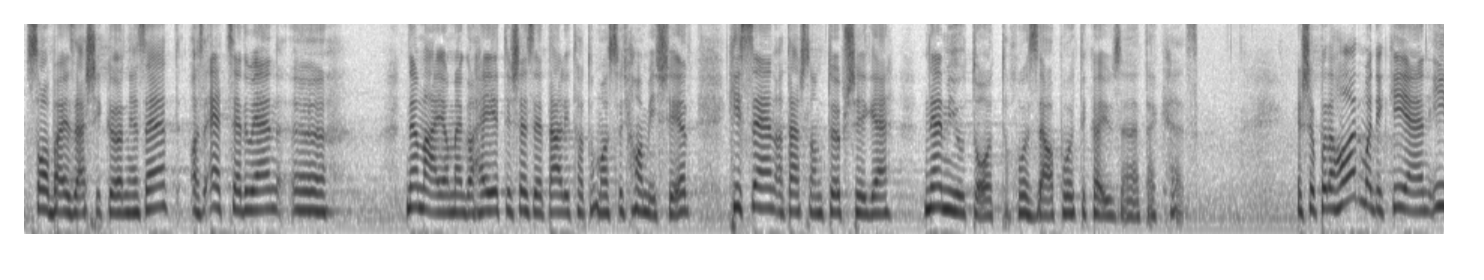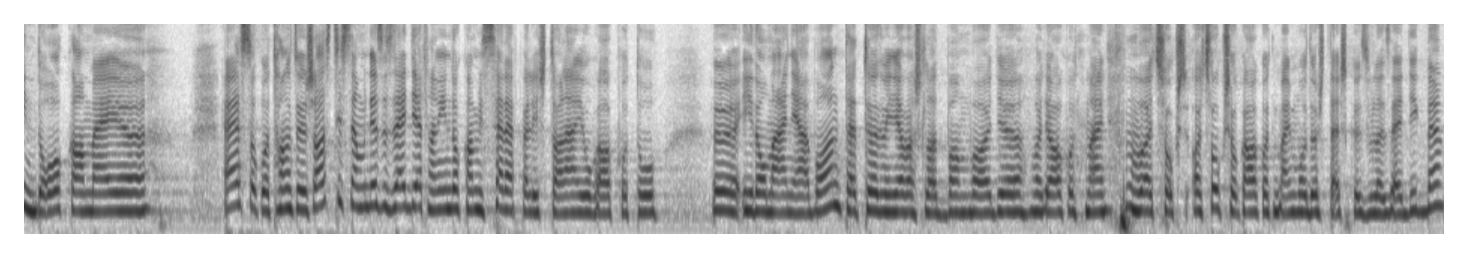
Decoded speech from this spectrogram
szabályozási környezet, az egyszerűen ö, nem állja meg a helyét, és ezért állíthatom azt, hogy hamis ér, hiszen a társadalom többsége nem jutott hozzá a politikai üzenetekhez. És akkor a harmadik ilyen indok, amely ö, el szokott hangzani, és azt hiszem, hogy ez az egyetlen indok, ami szerepel is talán jogalkotó írományában, tehát törvényjavaslatban, vagy, vagy alkotmány, vagy sok-sok alkotmánymódosítás közül az egyikben,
